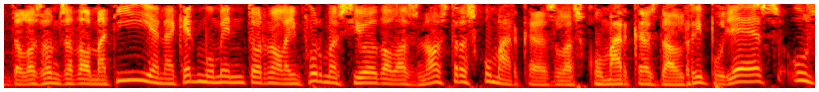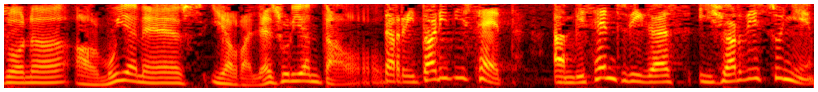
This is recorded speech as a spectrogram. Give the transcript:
Minut de les 11 del matí i en aquest moment torna la informació de les nostres comarques, les comarques del Ripollès, Osona, el Moianès i el Vallès Oriental. Territori 17, amb Vicenç Vigues i Jordi Sunyer.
